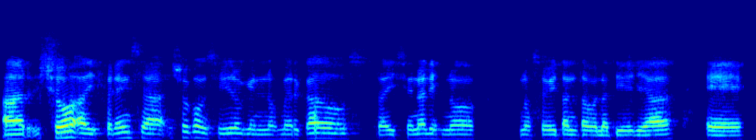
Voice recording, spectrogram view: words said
A ver, yo a diferencia, yo considero que en los mercados tradicionales no, no se ve tanta volatilidad. Eh,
